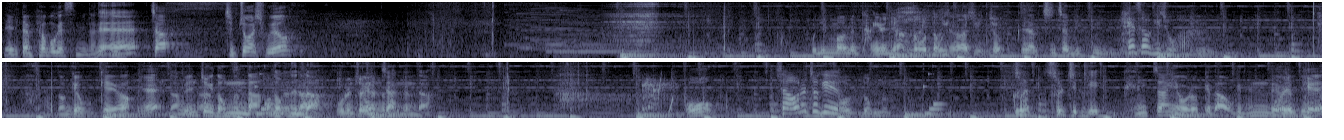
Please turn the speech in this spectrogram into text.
네, 일단 펴보겠습니다. 네. 자 집중하시고요. 본인 마음엔 당연히 안 넘었다고 생각하시겠죠? 그냥 진짜 믿고 있는 거예요. 해석이 좋아 자, 넘겨볼게요. 예. 자, 왼쪽이 넘는다. 넘는다. 오른쪽이 안 넘지 넘는다. 않는다. 오, 자 어느 쪽이 그, 솔직히 굉장히 어렵게 나오긴 했는데 어렵게? 이게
